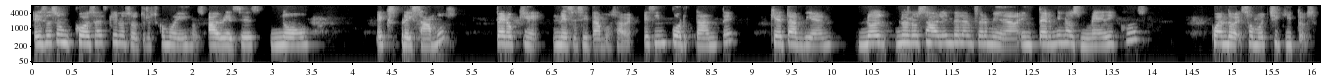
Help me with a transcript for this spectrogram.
Esas son cosas que nosotros como hijos a veces no expresamos, pero que necesitamos saber. Es importante que también no, no nos hablen de la enfermedad en términos médicos cuando somos chiquitos,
